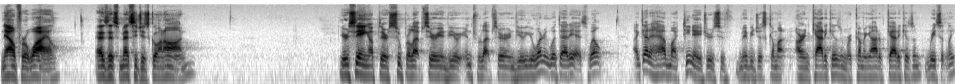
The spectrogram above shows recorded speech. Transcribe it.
Now, for a while, as this message has gone on, you're seeing up there supralapsarian view, infralapsarian view. You're wondering what that is. Well, I got to have my teenagers who've maybe just come out, are in catechism or coming out of catechism recently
